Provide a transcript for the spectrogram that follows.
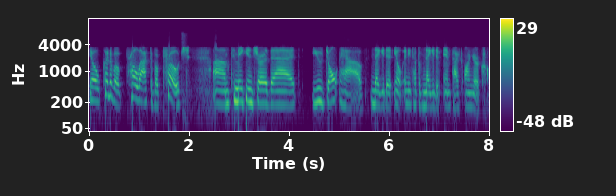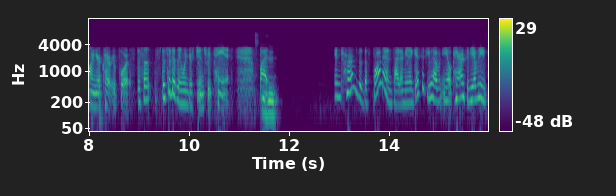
you know, kind of a proactive approach um, to making sure that you don't have negative, you know, any type of negative impact on your on your credit report, specifically when your students repay it. But mm-hmm. in terms of the front end side, I mean, I guess if you have, you know, parents, if you have any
